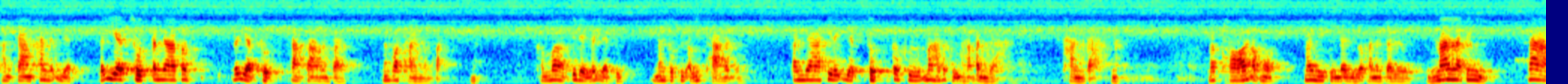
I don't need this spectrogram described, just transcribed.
ขั้นกลางขั้นละเอียด ละเอียดสุดปัญญาก็ละเอียดสุดตามตามกันไปนั่นก็ทันกันไปคำว่ากิเลสละเอียดสุดนั่นก็คืออวิชชานั่นเอง ปัญญาที่ละเอียดสุดก็คือมหาสติมหาปัญญา ทันกันะแล้วถอนออกหมด ไม่มีสิ่งใดเหลือภายในใจเลย นั่นแหละที่นี่ทราบ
